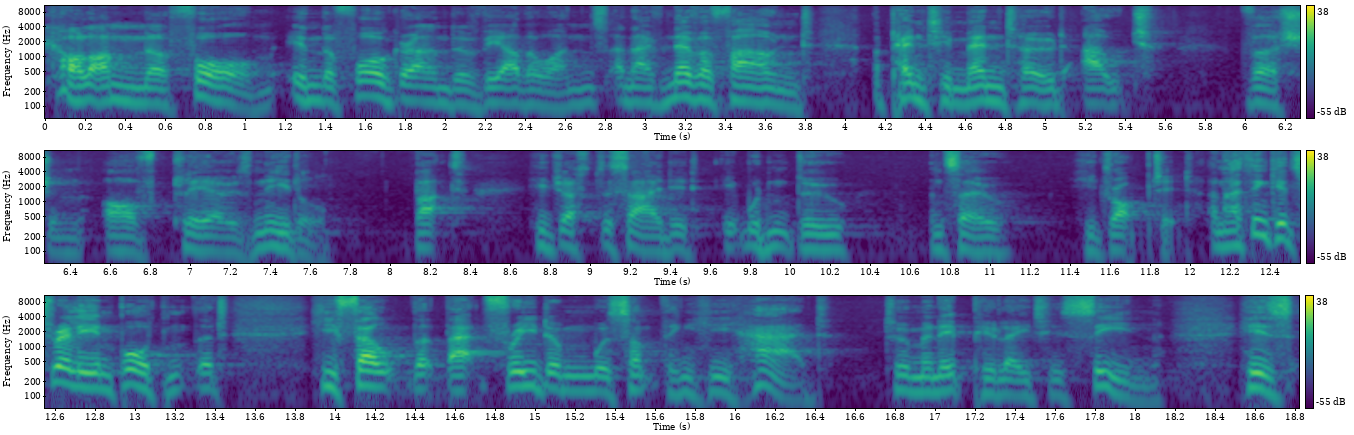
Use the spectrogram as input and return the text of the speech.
columnar form in the foreground of the other ones, and I've never found a pentimentoed out version of Cleo's needle. But he just decided it wouldn't do, and so he dropped it. And I think it's really important that he felt that that freedom was something he had to manipulate his scene. His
